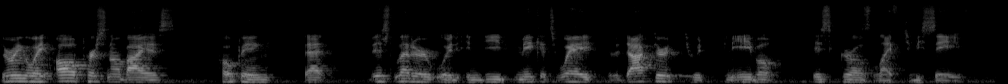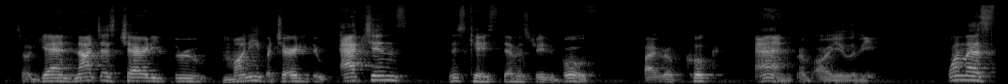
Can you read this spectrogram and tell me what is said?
throwing away all personal bias, hoping that this letter would indeed make its way to the doctor to enable this girl's life to be saved. So, again, not just charity through money, but charity through actions. In this case, demonstrated both by Rav Kook and Rav Aryeh Levine. One last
